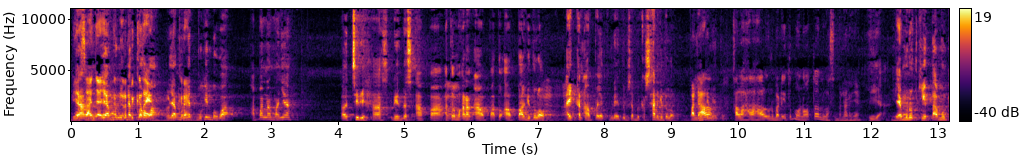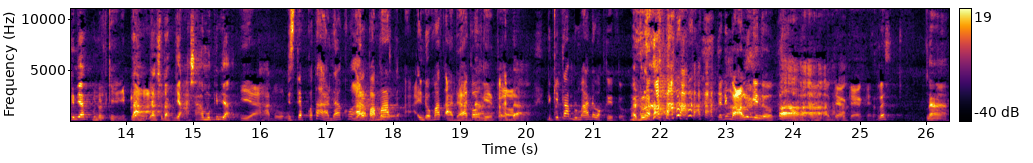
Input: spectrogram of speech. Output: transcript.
Biasanya yang, mengingat lebih keren, bahwa, lebih yang keren. mengingat mungkin bahwa apa namanya eh, ciri khas identitas apa atau makanan apa atau apa gitu loh. Ikon apa yang kemudian itu bisa berkesan gitu loh. Padahal itu. kalau hal-hal urban itu monoton loh sebenarnya. Iya. Ya menurut kita mungkin ya. Menurut kita. Yang, yang sudah biasa mungkin ya. Iya. Aduh. Di setiap kota ada kok. Iya, Alfamart. Indomart ada, kok Ada, gitu. ada. Di kita belum ada waktu itu. Belum. Jadi malu gitu. Ah, Oke oke oke. Terus? Nah,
